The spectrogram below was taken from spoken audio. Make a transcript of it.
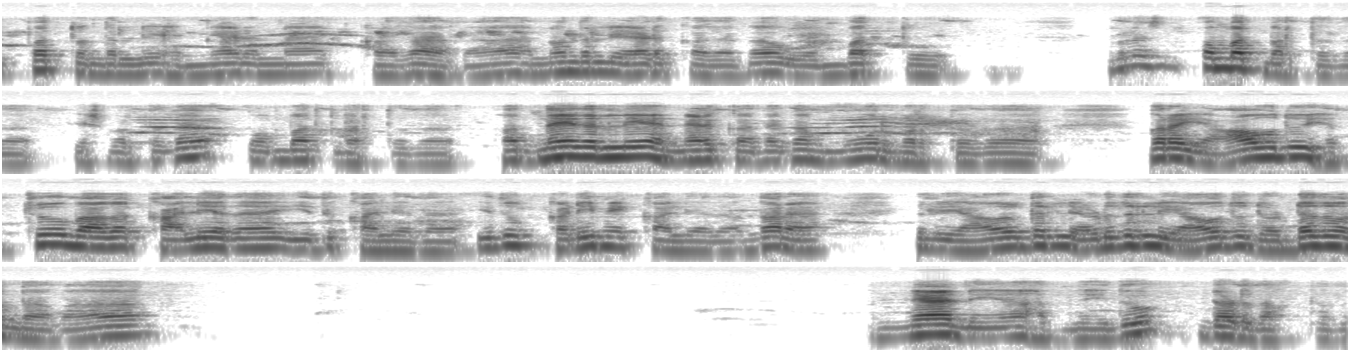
ಇಪ್ಪತ್ತೊಂದರಲ್ಲಿ ಹನ್ನೆರಡನ್ನ ಕಳೆದಾಗ, ಹನ್ನೊಂದರಲ್ಲಿ ಎರಡು ಕಳೆದಾಗ ಒಂಬತ್ತು. ಒಂಬತ್ತು ಬರ್ತದ. ಎಷ್ಟು ಬರ್ತದ? ಒಂಬತ್ತು ಬರ್ತದ. ಹದಿನೈದರಲ್ಲಿ ಹನ್ನೆರಡು ಕಳೆದಾಗ ಮೂರು ಬರ್ತದ. ಅಂದ್ರೆ ಯಾವುದು ಹೆಚ್ಚು ಭಾಗ ಖಾಲಿ ಅದ? ಇದು ಖಾಲಿ ಅದ. ಇದು ಕಡಿಮೆ ಖಾಲಿ ಅದ. ಅಂದ್ರೆ ಇಲ್ಲಿ ಯಾವುದ್ರಲ್ಲಿ ಎರಡರಲ್ಲಿ ಯಾವುದು ದೊಡ್ಡದು ಅಂದಾಗ ಹನ್ನೆರಡನೆಯ ಹದಿನೈದು ದೊಡ್ಡದಾಗ್ತದ.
